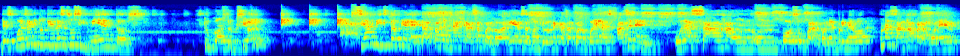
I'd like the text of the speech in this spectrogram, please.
Después de que tú tienes esos cimientos, tu construcción ¿Se han visto que la etapa de una casa, cuando alguien está construyendo una casa, cuando ponen las, hacen una zanja, un, un, pozo para poner primero, una zanja para poner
